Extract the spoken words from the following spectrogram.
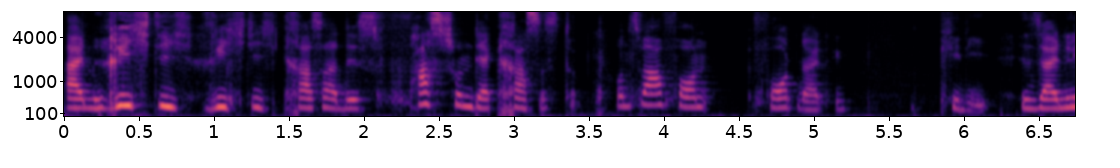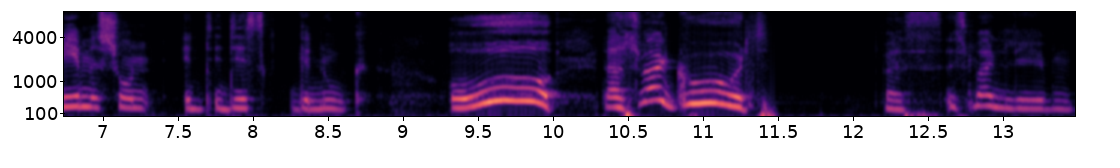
ein richtig, richtig krasser Diss. Fast schon der krasseste. Und zwar von Fortnite Kitty. Sein Leben ist schon Diss genug. Oh, das war gut. Was ist mein Leben?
